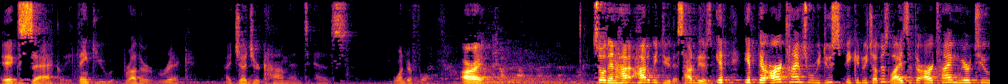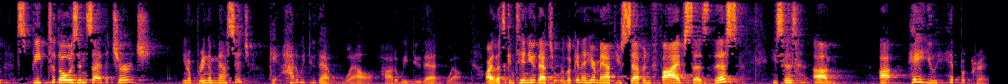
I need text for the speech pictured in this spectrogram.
Exactly. Thank you, Brother Rick. I judge your comment as wonderful. All right. So then, how, how do we do this? How do we do this? If, if there are times where we do speak into each other's lives, if there are times we are to speak to those inside the church, you know, bring a message, okay, how do we do that well? How do we do that well? All right, let's continue. That's what we're looking at here. Matthew 7 5 says this. He says, um, uh, Hey, you hypocrite.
